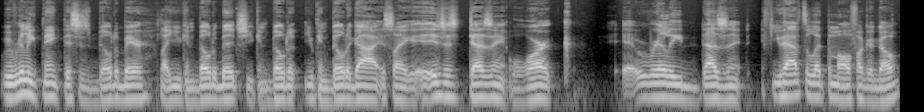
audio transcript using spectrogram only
we really think this is build a bear. Like you can build a bitch, you can build it, you can build a guy. It's like it just doesn't work. It really doesn't. If you have to let the motherfucker go,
